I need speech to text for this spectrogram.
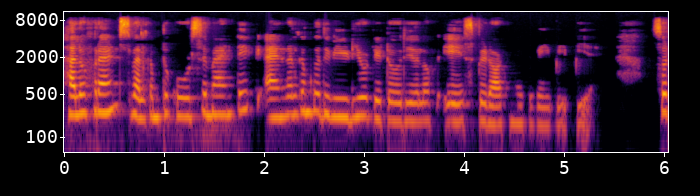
Hello friends, welcome to Code Semantic and welcome to the video tutorial of ASP.NET Web API. So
